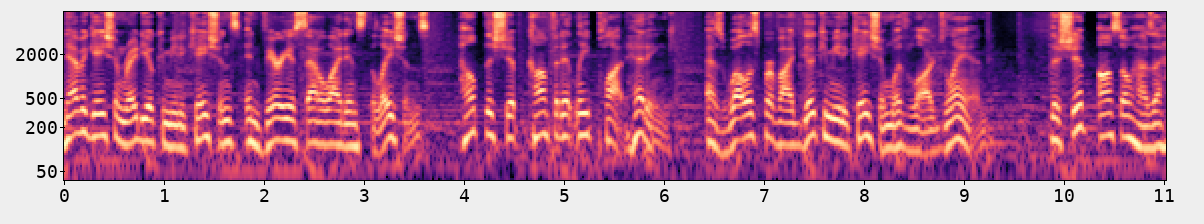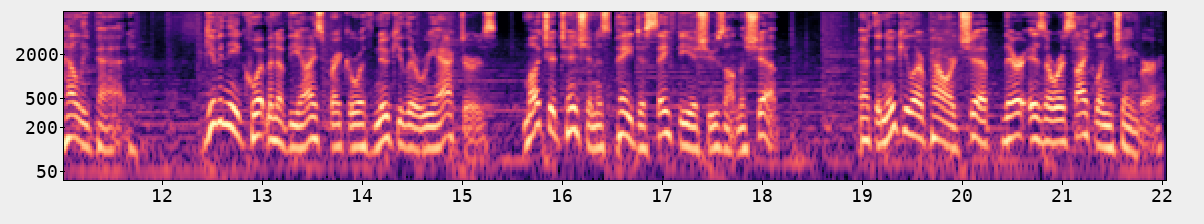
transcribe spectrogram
Navigation radio communications and various satellite installations help the ship confidently plot heading, as well as provide good communication with large land. The ship also has a helipad. Given the equipment of the Icebreaker with nuclear reactors, much attention is paid to safety issues on the ship. At the nuclear-powered ship, there is a recycling chamber.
